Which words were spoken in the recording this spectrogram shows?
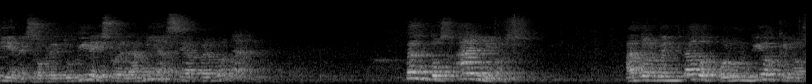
tiene sobre tu vida y sobre la mía sea perdonar. Tantos años atormentados por un Dios que nos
